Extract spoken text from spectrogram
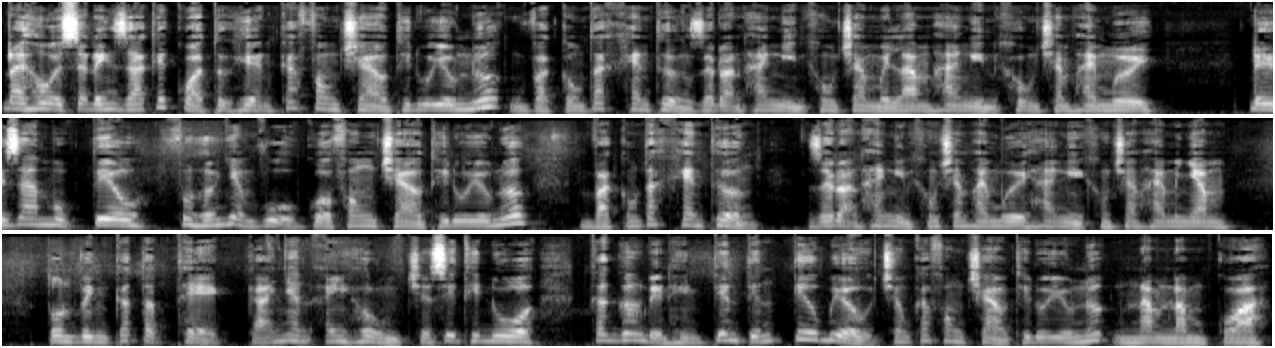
Đại hội sẽ đánh giá kết quả thực hiện các phong trào thi đua yêu nước và công tác khen thưởng giai đoạn 2015-2020, đề ra mục tiêu, phương hướng nhiệm vụ của phong trào thi đua yêu nước và công tác khen thưởng giai đoạn 2020-2025, tôn vinh các tập thể cá nhân anh hùng chiến sĩ thi đua, các gương điển hình tiên tiến tiêu biểu trong các phong trào thi đua yêu nước 5 năm qua.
